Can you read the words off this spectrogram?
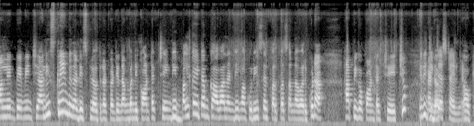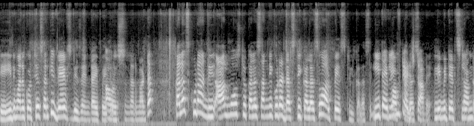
ఆన్లైన్ పేమెంట్ చేయాలి. స్క్రీన్ మీద డిస్ప్లే అవుతున్నటువంటి నంబర్ని కాంటాక్ట్ చేయండి. బల్క్ ఐటమ్ కావాలండి మాకు రీసేల్ పర్పస్ అన్న వారు కూడా హ్యాపీగా కాంటాక్ట్ చేయొచ్చు. ఇది జిగ్జా స్టైల్ ఓకే ఇది మనకు వచ్చేసరికి వేవ్స్ డిజైన్ టైప్ అయితే. వస్తుంది అనమాట కలర్స్ కూడా అండి ఆల్మోస్ట్ కలర్స్ అన్ని కూడా dusty colours or pastel colours. ఈ టైప్. లిమిటెడ్ స్టాక్ లిమిటెడ్ అండి స్టాక్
